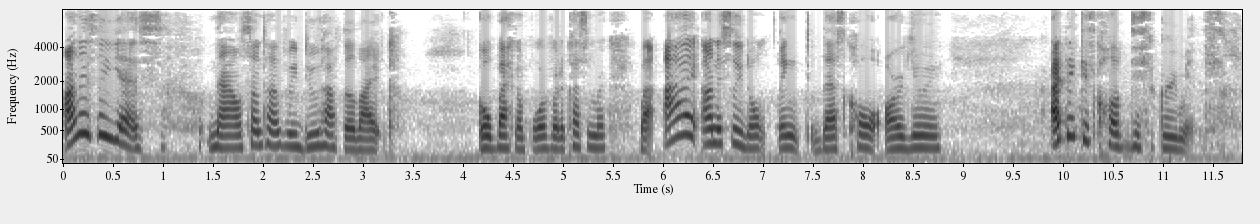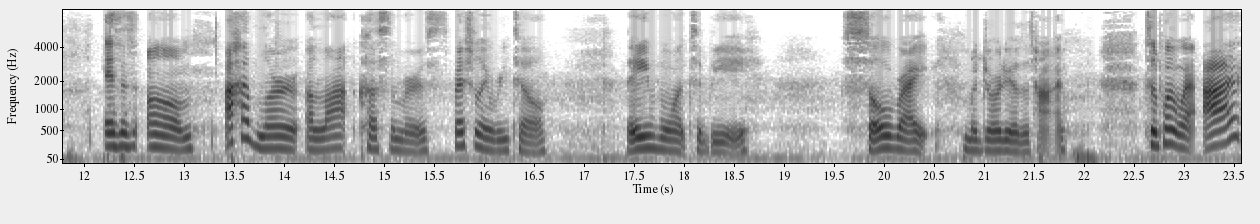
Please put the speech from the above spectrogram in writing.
Honestly, yes. Now sometimes we do have to like go back and forth with a customer, but I honestly don't think that's called arguing. I think it's called disagreements. Is um I have learned a lot customers, especially in retail, they want to be so right majority of the time to the point where I,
